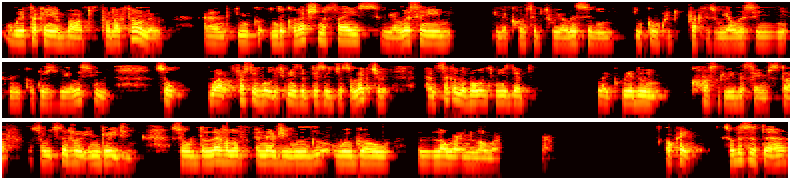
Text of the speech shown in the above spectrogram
we're talking about product owner, and in in the connection phase we are listening. In the concepts we are listening. In concrete practice we are listening, and in conclusions we are listening. So well, first of all, it means that this is just a lecture, and second of all, it means that like we're doing constantly the same stuff. So it's not really engaging. So the level of energy will go, will go lower and lower. Okay, so this is the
